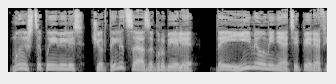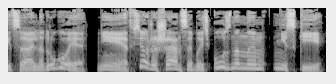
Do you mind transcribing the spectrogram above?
мышцы появились, черты лица загрубели, да и имя у меня теперь официально другое. Нет, все же шансы быть узнанным низки.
